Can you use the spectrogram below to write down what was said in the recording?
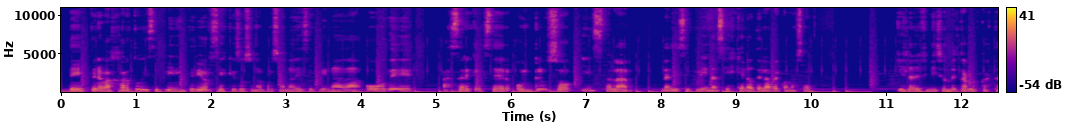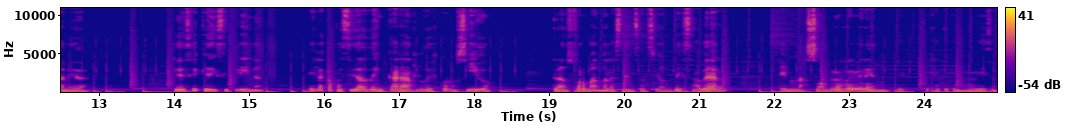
de trabajar tu disciplina interior si es que sos una persona disciplinada o de hacer crecer o incluso instalar la disciplina si es que no te la reconoces. Y es la definición de Carlos Castaneda que decía que disciplina es la capacidad de encarar lo desconocido, transformando la sensación de saber en un asombro reverente. Fíjate qué maravilla.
